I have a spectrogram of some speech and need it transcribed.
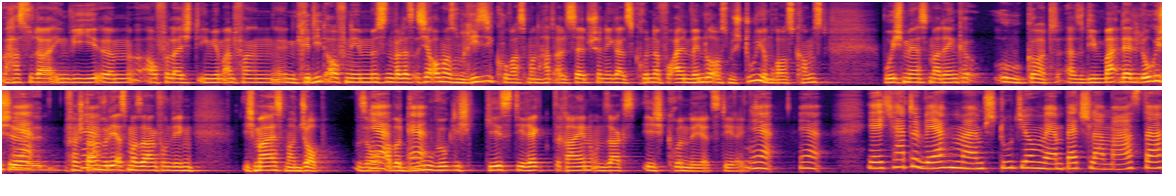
Hast du da irgendwie ähm, auch vielleicht irgendwie am Anfang einen Kredit aufnehmen müssen? Weil das ist ja auch mal so ein Risiko, was man hat als Selbstständiger, als Gründer, vor allem wenn du aus dem Studium rauskommst, wo ich mir erstmal denke, oh Gott, also die, der logische ja. Verstand ja. würde erstmal sagen, von wegen, ich mache erstmal einen Job. So, ja, aber du wirklich gehst direkt rein und sagst, ich gründe jetzt direkt. Ja, ja. Ja, ich hatte während meinem Studium, während Bachelor, Master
